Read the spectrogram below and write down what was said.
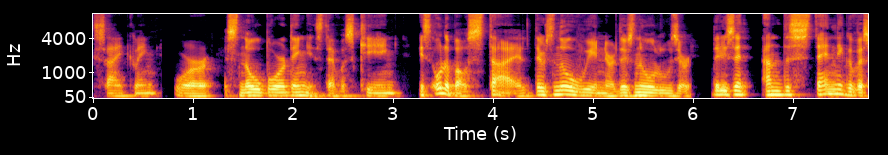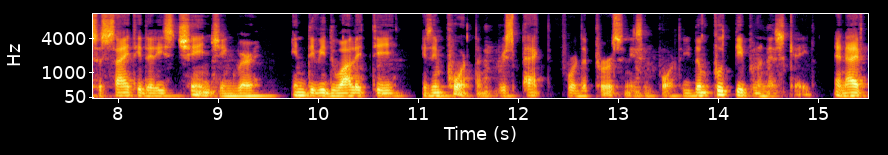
cycling or snowboarding instead of skiing, it's all about style. There's no winner, there's no loser. There is an understanding of a society that is changing where individuality is important, respect for the person is important. You don't put people on a scale. And I have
